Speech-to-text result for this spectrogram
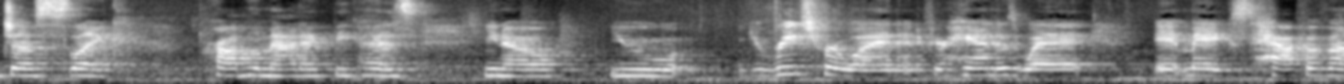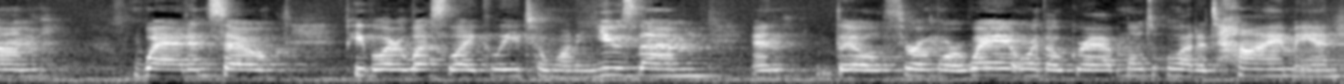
just like problematic because, you know, you you reach for one and if your hand is wet, it makes half of them wet and so people are less likely to want to use them and they'll throw more away or they'll grab multiple at a time and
